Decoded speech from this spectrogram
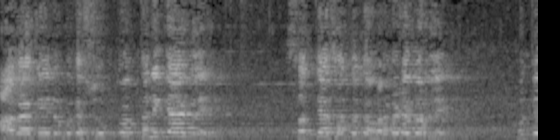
ಹಾಗಾಗಿ ಇದ್ರ ಬಗ್ಗೆ ಸೂಕ್ತವಾಗಿ ತನಿಖೆ ಆಗಲಿ. ಸತ್ಯಾಸತ್ಯತೆ ಹೊರಗಡೆ ಬರಲಿ. ಮತ್ತೆ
